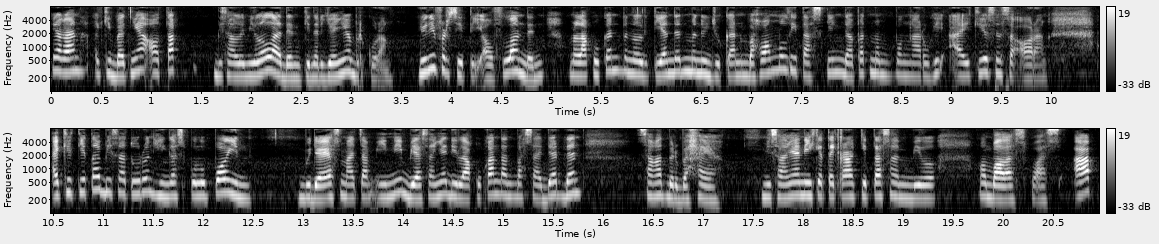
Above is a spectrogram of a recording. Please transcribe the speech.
ya kan? Akibatnya otak bisa lebih lelah dan kinerjanya berkurang University of London melakukan penelitian dan menunjukkan bahwa multitasking dapat mempengaruhi IQ seseorang. IQ kita bisa turun hingga 10 poin. Budaya semacam ini biasanya dilakukan tanpa sadar dan sangat berbahaya. Misalnya nih ketika kita sambil membalas WhatsApp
